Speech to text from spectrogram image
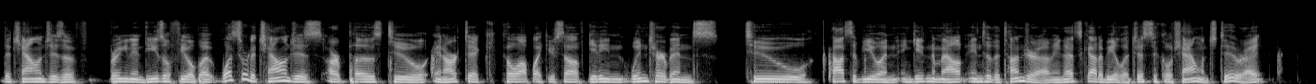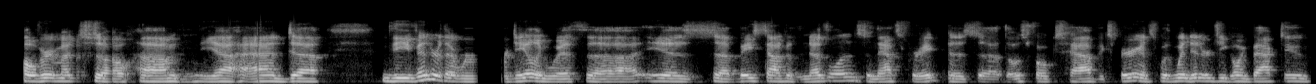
the challenges of bringing in diesel fuel, but what sort of challenges are posed to an Arctic co-op like yourself getting wind turbines to Kotzebue and, and getting them out into the tundra? I mean, that's got to be a logistical challenge too, right? Oh, very much so. Um, yeah, and uh, the vendor that we're we're dealing with uh, is uh, based out of the Netherlands, and that's great because uh, those folks have experience with wind energy going back to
